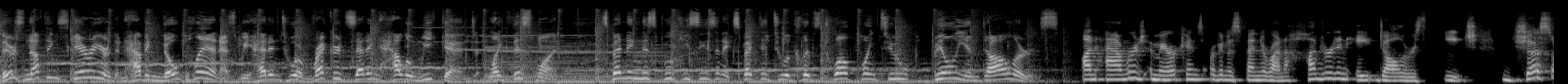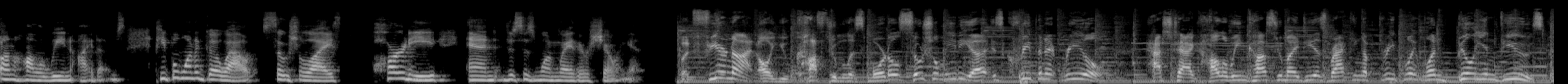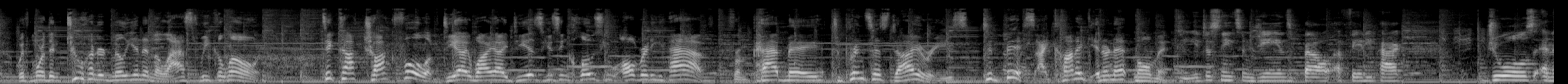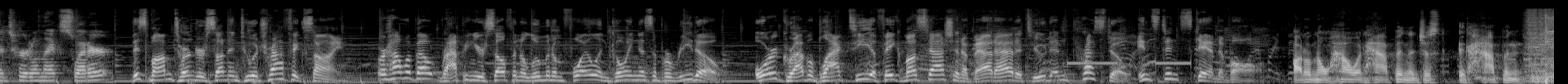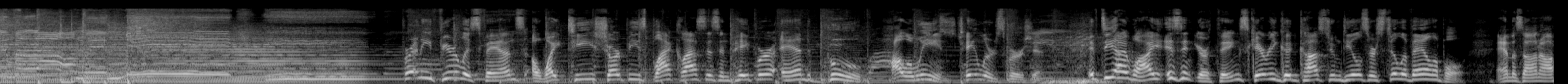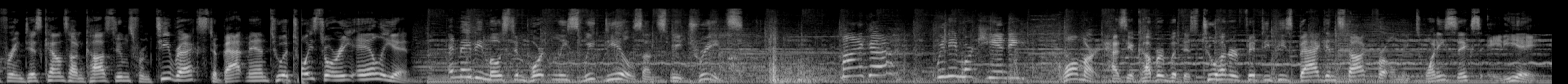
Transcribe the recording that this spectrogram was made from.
There's nothing scarier than having no plan as we head into a record setting Halloween weekend like this one. Spending this spooky season expected to eclipse $12.2 billion. On average, Americans are going to spend around $108 each just on Halloween items. People want to go out, socialize, party, and this is one way they're showing it. But fear not, all you costumeless mortals, social media is creeping it real. Hashtag Halloween costume ideas racking up 3.1 billion views, with more than 200 million in the last week alone. TikTok chock full of DIY ideas using clothes you already have, from Padme to Princess Diaries to this iconic internet moment. You just need some jeans, belt, a fanny pack, jewels, and a turtleneck sweater. This mom turned her son into a traffic sign. Or how about wrapping yourself in aluminum foil and going as a burrito? Or grab a black tee, a fake mustache, and a bad attitude, and presto, instant Scandoval. I don't know how it happened. It just, it happened. For any fearless fans, a white tee, Sharpies, black glasses, and paper, and boom, Halloween, Taylor's version. If DIY isn't your thing, scary good costume deals are still available. Amazon offering discounts on costumes from T Rex to Batman to a Toy Story alien. And maybe most importantly, sweet deals on sweet treats. Monica, we need more candy. Walmart has you covered with this 250 piece bag in stock for only $26.88.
